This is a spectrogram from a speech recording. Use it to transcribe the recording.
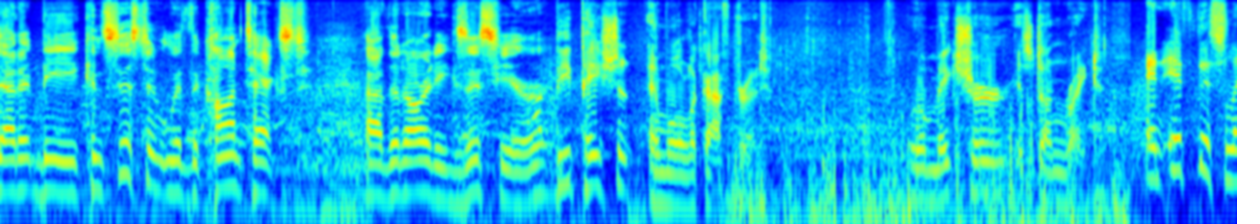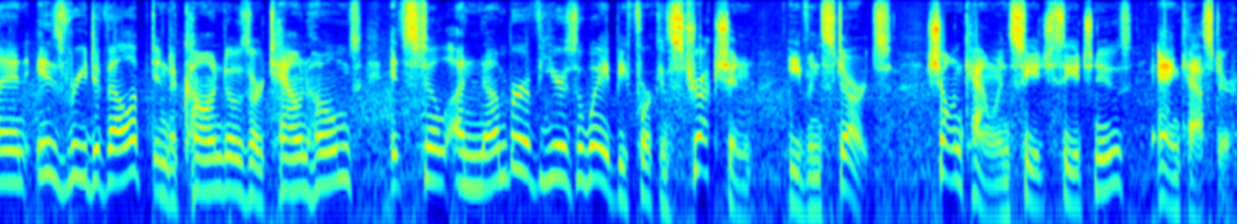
that it be consistent with the context uh, that already exists here. Be patient and we'll look after it. We'll make sure it's done right. And if this land is redeveloped into condos or townhomes, it's still a number of years away before construction even starts. Sean Cowan, CHCH News, Ancaster.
